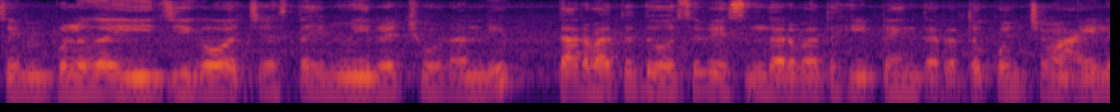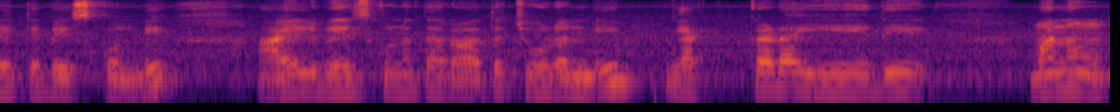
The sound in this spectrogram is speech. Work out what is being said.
సింపుల్గా ఈజీగా వచ్చేస్తాయి. మీరే చూడండి. తర్వాత దోశ వేసిన తర్వాత హీట్ అయిన తర్వాత కొంచెం ఆయిల్ అయితే వేసుకోండి. ఆయిల్ వేసుకున్న తర్వాత చూడండి. ఎక్కడ ఏది మనం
